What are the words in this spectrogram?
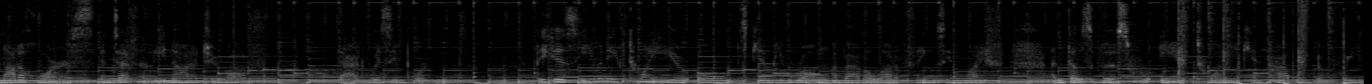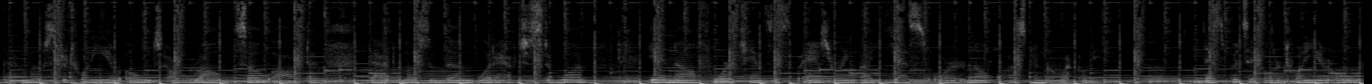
not a horse, and definitely not a giraffe. That was important. Because even if 20 year olds can be wrong about a lot of things in life, and those of us who ain't 20 can probably agree that most 20 year olds are wrong so often that most of them would have just one in uh, four chances of answering a yes or no question correctly. This particular 20 year old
